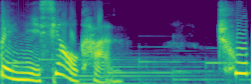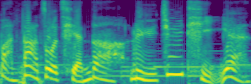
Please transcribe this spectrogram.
被你笑侃，出版大作前的旅居体验，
